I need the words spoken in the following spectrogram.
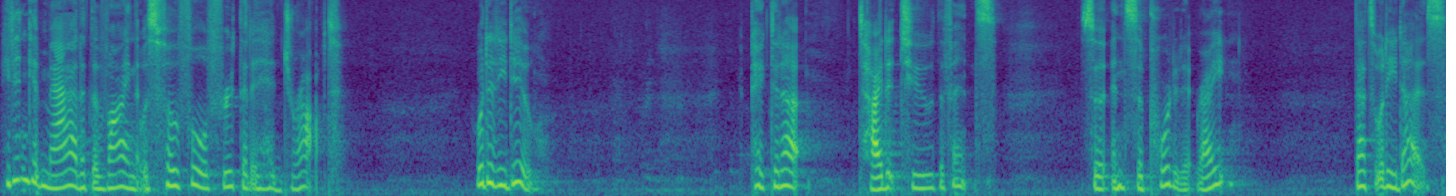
He didn't get mad at the vine that was so full of fruit that it had dropped. What did he do? Picked it up, tied it to the fence, so, and supported it, right? That's what he does.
